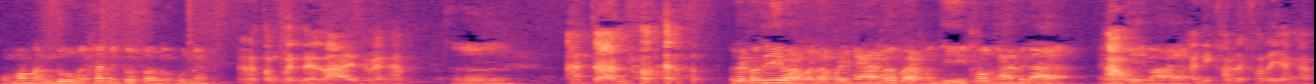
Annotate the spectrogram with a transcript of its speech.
ผมว่ามันดูไม่ค่อยเป็นตัวตนของคุณนะ อ่าต้องเป็นในไลน์ใช่ไหมครับ เอออาจารย์บอกแล้ว แต่ก็ดีว่ะเวลาไปงานแล้วแบบบางทีเข้างานไม่ได้อะไอ้อ้าวเกงลายอะอันนี้เข้าได้เข้าได้ยังครับ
